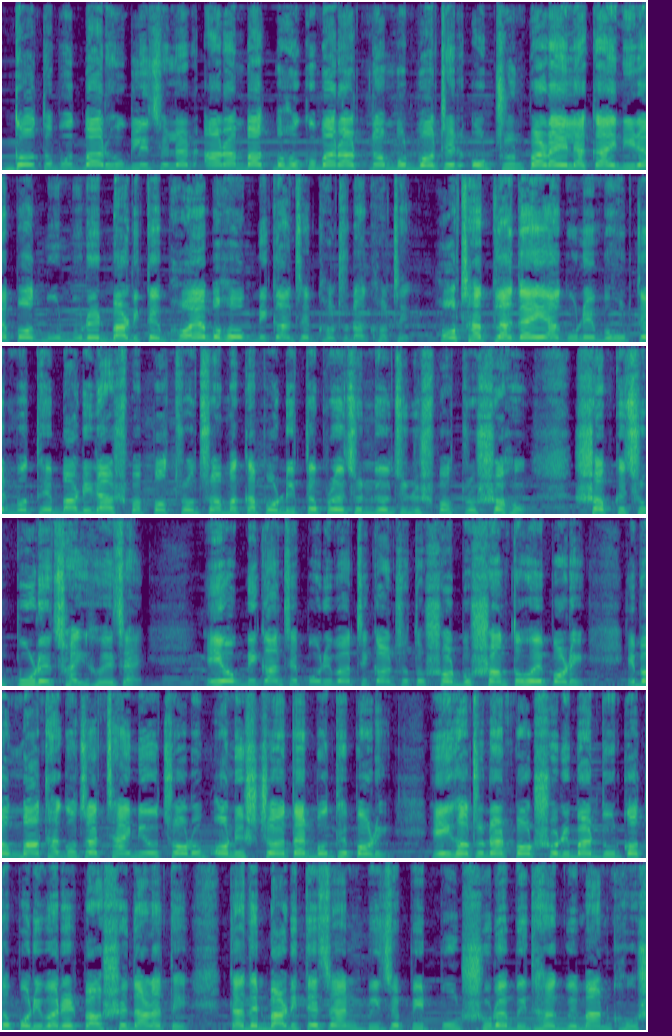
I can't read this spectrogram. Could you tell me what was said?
গত বুধবার হুগলি জেলার আরামবাগ মহকুমার আট নম্বর ওয়ার্ডের অর্জুনপাড়া এলাকায় নিরাপদ মুরমুরের বাড়িতে ভয়াবহ অগ্নিকাণ্ডের ঘটনা ঘটে। হঠাৎ লাগায় আগুনে মুহূর্তের মধ্যে বাড়ির আসবাবপত্র জামা কাপড় নিত্য প্রয়োজনীয় জিনিসপত্র সহ সবকিছু পুড়ে ছাই হয়ে যায়। এই অগ্নিকাণ্ডে পরিবারটি কার্যত সর্বশান্ত হয়ে পড়ে এবং মাথা গোজার ছাই নিয়েও চরম অনিশ্চয়তার মধ্যে পড়ে। এই ঘটনার পর শনিবার দুর্গত পরিবারের পাশে দাঁড়াতে তাদের বাড়িতে যান বিজেপির পুরসুরা বিধায়ক বিমান ঘোষ।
